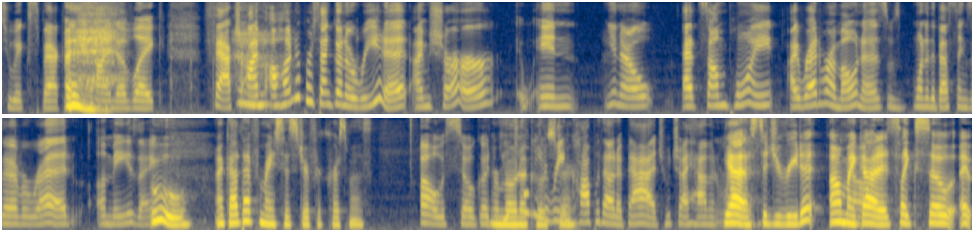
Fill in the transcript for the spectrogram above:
to expect kind of like fact. I'm 100 percent going to read it. I'm sure in you know at some point. I read Ramona's. It was one of the best things I've ever read. Amazing. Ooh, I got that for my sister for Christmas. Oh, it was so good. Ramona you told me to read. Cop Without a Badge, which I haven't read. Yes, did you read it? Oh my No. god, it's like so. Uh,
